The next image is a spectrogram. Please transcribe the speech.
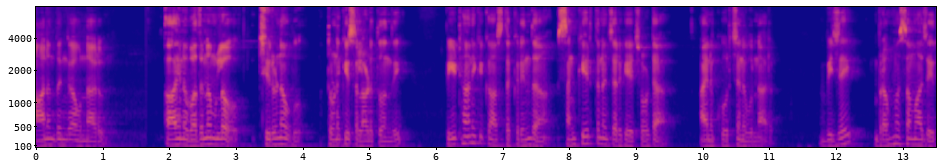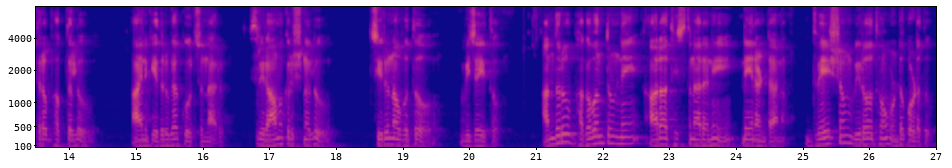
ఆనందంగా ఉన్నారు. ఆయన వదనంలో చిరునవ్వు తుణకిసలాడుతోంది. పీఠానికి కాస్త క్రింద సంకీర్తన జరిగే చోట ఆయన కూర్చొని ఉన్నారు. విజయ్ బ్రహ్మ సమాజ ఇతర భక్తులు ఆయనకు ఎదురుగా కూర్చున్నారు. శ్రీరామకృష్ణులు చిరునవ్వుతో విజయ్తో అందరూ భగవంతుణ్ణే ఆరాధిస్తున్నారని నేనంటాను. ద్వేషం విరోధం ఉండకూడదు.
